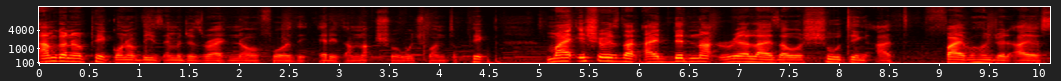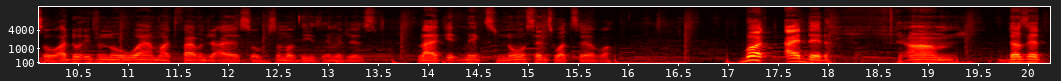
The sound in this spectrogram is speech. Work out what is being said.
i'm gonna pick one of these images right now for the edit. I'm not sure which one to pick. My issue is that i did not realize i was shooting at 500 ISO. I don't even know why I'm at 500 ISO for some of these images. Like it makes no sense whatsoever. But I did. Um, does it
